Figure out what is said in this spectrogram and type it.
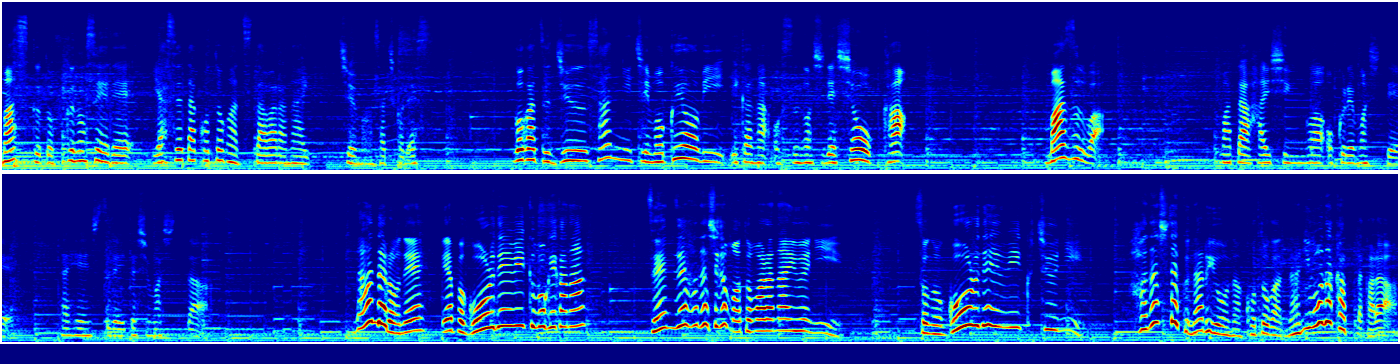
マスクと服のせいで痩せたことが伝わらない。中馬幸子です。5月13日木曜日いかがお過ごしでしょうか？まずはまた配信が遅れまして大変失礼いたしました。なんだろうね。やっぱゴールデンウィークボケかな？全然話がまとまらない上にそのゴールデンウィーク中に話したくなるようなことが何もなかったから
